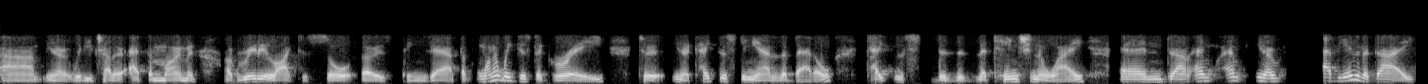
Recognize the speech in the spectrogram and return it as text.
um, you know with each other at the moment. I'd really like to sort those things out, but why don't we just agree to you know take the sting out of the battle, take the the, the, the tension away, and, uh, and and you know at the end of the day,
